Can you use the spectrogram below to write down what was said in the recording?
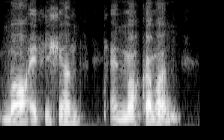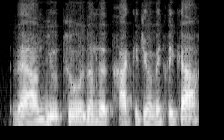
more efficient and more common. There are new tools on the track geometry cars,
